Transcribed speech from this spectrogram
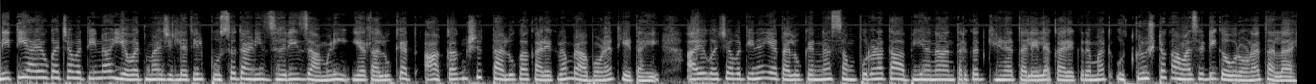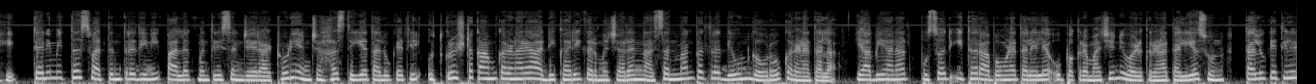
नीती आयोगाच्या वतीनं यवतमाळ जिल्ह्यातील पुसद आणि झरी जामणी या तालुक्यात आकांक्षित तालुका कार्यक्रम राबवण्यात येत आहे. आयोगाच्या वतीनं या तालुक्यांना संपूर्णता अभियानाअंतर्गत घेण्यात आलेल्या कार्यक्रमात उत्कृष्ट कामासाठी गौरवण्यात आलं आहे. त्यानिमित्त स्वातंत्र्यदिनी पालकमंत्री संजय राठोड यांच्या हस्ते या तालुक्यातील उत्कृष्ट काम करणाऱ्या अधिकारी कर्मचाऱ्यांना सन्मानपत्र देऊन गौरव करण्यात आला. या अभियानात पुसद इथं राबवण्यात आलेल्या उपक्रमाची निवड करण्यात आली असून तालुक्यातील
